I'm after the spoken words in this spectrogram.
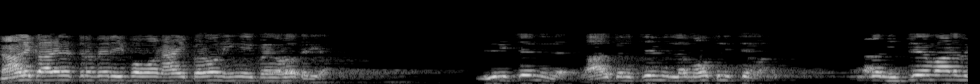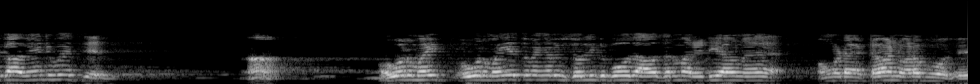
நாளை காலையில எத்தனை பேர் இப்போவோ நான் இப்பனோ நீங்க இப்ப எவ்வளோ தெரியாது. இது நிச்சயம் இல்லை. வாழ்க்கை நிச்சயம் இல்ல மௌத்து நிச்சயமானது அதனால நிச்சயமானதுக்காக வேண்டி போய் சேருது ஒவ்வொரு மை ஒவ்வொரு மையத்தும் எங்களுக்கு சொல்லிட்டு போகுது அவசரமா ரெடி ஆகுங்க உங்களோட டேர்ன் வரப்போகுது.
